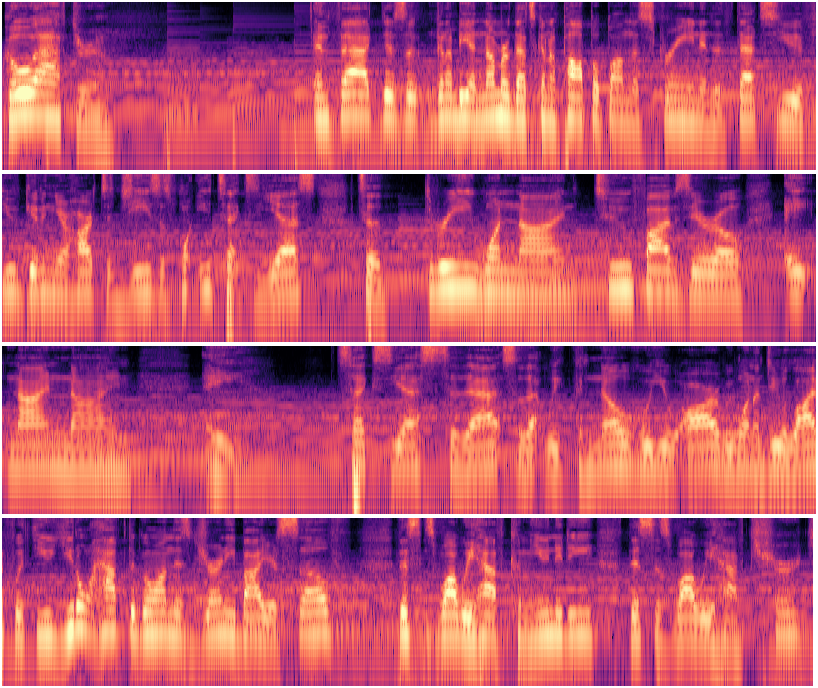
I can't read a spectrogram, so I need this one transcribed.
Go after Him. In fact, there's going to be a number that's going to pop up on the screen. And if that's you, if you've given your heart to Jesus, won't you text yes to 319 250 8998? Text yes to that so that we can know who you are. We want to do life with you. You don't have to go on this journey by yourself. This is why we have community, this is why we have church.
